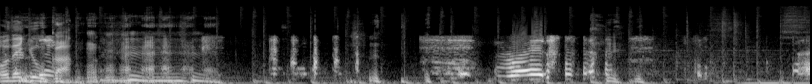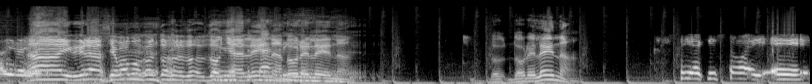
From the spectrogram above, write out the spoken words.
o de yuca? Bueno. Ay, ay, ay. Ay, gracias. Vamos con do- do- doña Elena, Dora. Elena. Do- Dora Elena. Sí, aquí estoy. Eh,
